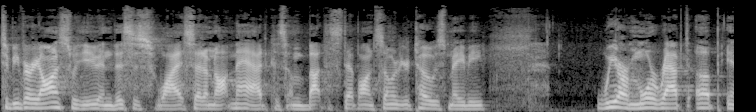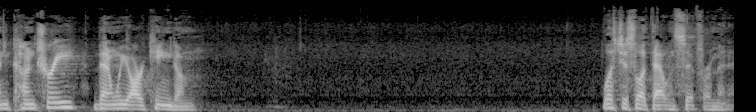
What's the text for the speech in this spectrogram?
to be very honest with you, and this is why I said I'm not mad, because I'm about to step on some of your toes maybe. We are more wrapped up in country than we are kingdom. Let's just let that one sit for a minute.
